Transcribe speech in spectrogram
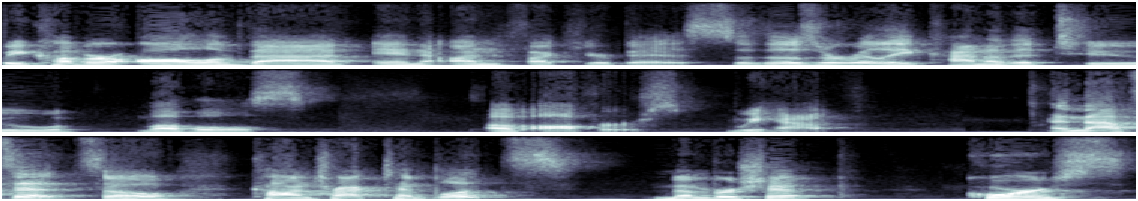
We cover all of that in Unfuck Your Biz. So those are really kind of the two levels of offers we have. And that's it. So contract templates, membership course,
